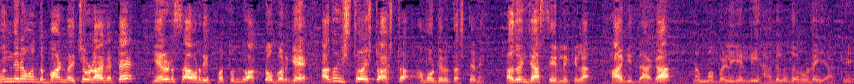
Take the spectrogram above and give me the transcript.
ಮುಂದಿನ ಒಂದು ಬಾಂಡ್ ಮೆಚೂರ್ಡ್ ಆಗುತ್ತೆ ಎರಡು ಸಾವಿರದ ಇಪ್ಪತ್ತೊಂದು ಅಕ್ಟೋಬರ್ಗೆ. ಅದು ಇಷ್ಟೋ ಎಷ್ಟೋ ಅಷ್ಟು ಅಮೌಂಟ್ ಇರುತ್ತೆ ಅಷ್ಟೇನೆ. ಅದೊಂದು ಜಾಸ್ತಿ ಇರಲಿಕ್ಕಿಲ್ಲ. ಹಾಗಿದ್ದಾಗ ನಮ್ಮ ಬಳಿಯಲ್ಲಿ ಹಗಲು ದರೋಡೆ ಯಾಕೆ?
